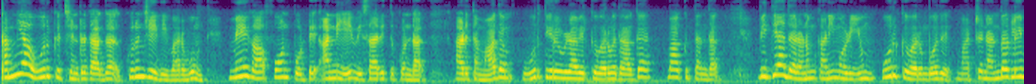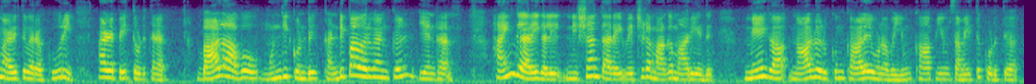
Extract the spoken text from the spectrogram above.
ரம்யா ஊருக்கு சென்றதாக குறுஞ்செய்தி வரவும் மேகா ஃபோன் போட்டு அன்னையை விசாரித்து கொண்டாள். அடுத்த மாதம் ஊர் திருவிழாவிற்கு வருவதாக வாக்கு தந்தார் வித்யாதரனும் கனிமொழியும் ஊருக்கு வரும்போது மற்ற நண்பர்களையும் அழைத்து வர கூறி அழைப்பை தொடுத்தனர். பாலாவோ முந்திக் கொண்டு கண்டிப்பா வருவேன் என்றார் ஐந்து அறைகளில் நிஷாந்த் அறை வெற்றிடமாக மாறியது. மேகா நால்வருக்கும் காலை உணவையும் காப்பியும் சமைத்து கொடுத்தார்.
